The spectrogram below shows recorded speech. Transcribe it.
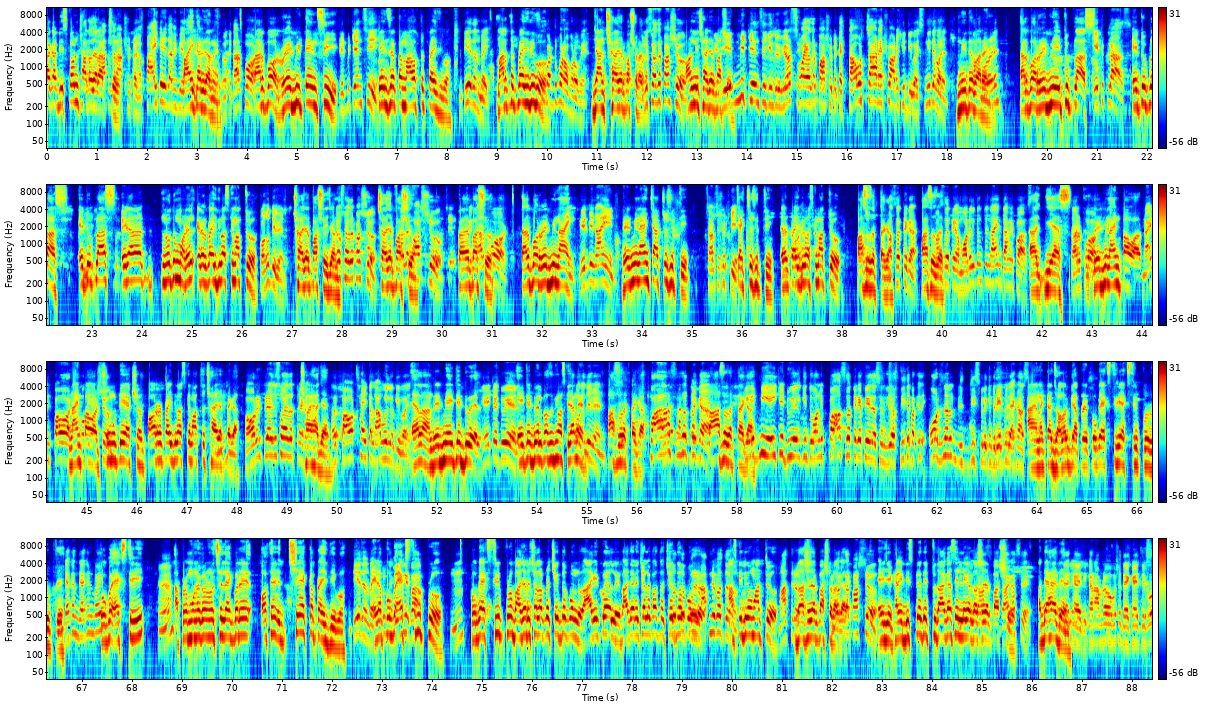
টাকা ডিসকাউন্ট সাত হাজার 7800 টাকা। পাইকারি দামে পাইকারি দামে। ওকে তারপর? তারপর Redmi ten Redmi 10C ten C একটা মারাত্মক প্রাইস দিব। দিয়ে দেন ভাই। মারাত্মক প্রাইস দিব। সুপার ডুপার অফার হবে। যান ছয় হাজার পাঁচশো টাকা। অনলি 6500 অনলি ছয় হাজার পাঁচশো। Redmi 10C কিন্তু ভিউয়ার 6500 টাকা তাও 4128 ডিভাইস নিতে পারেন। নিতে পারেন। তারপরে? Redmi eight two plus A2 plus A two plus A two plus এটা নতুন মডেল এটার প্রাইস দিব আজকে মাত্র কত দিবেন? ছয় হাজার পাঁচশো যান এটা 6500 ছয় হাজার পাঁচশো। 6500 ছয় হাজার পাঁচশো। তারপর? Redmi nine Redmi 9 Redmi nine চারশোষট্টি 460 চারশোষট্টি এটার প্রাইস দিব আজকে মাত্র পাঁচ হাজার টাকা। 5000 টাকা? 5000 5000 টাকা। মডেল কিন্তু 9 দামে ইয়েস তারপর? Redmi nine power 9 power nine power পাওয়ারের প্রাইস দিব আজকে মাত্র ছয় হাজার টাকা। পাওয়ারের প্রাইস 6000 টাকা। ছয় হাজার। তাহলে পাওয়ার থাইকা লাভ হইল কি ভাই? এলান রেডমি এইট এর ডুয়েল এইটা ডুয়েল এইট এর ডুয়েল কত দিন আজকে জানেন? কত দিবেন? পাঁচ হাজার টাকা। 5000 টাকা। পাঁচ হাজার টাকা। Redmi 8 এর ডুয়েল কিন্তু অনলি 5000 টাকা পেয়ে যাচ্ছেন পারেন অরিজিনাল ডিসপ্লে কিন্তু Redmi লেখা আছে। একটা ঝলক দিয়ে আপনার Poco X three X three Pro রূপে দেখেন দেখেন ভাই। পোকো এক্স থ্রি আপনার মনে করেন ছেলে একবারে অথে- সে একটা প্রাইস দিব। দিয়ে দেন এটা পোকো এক্স থ্রি প্রো হুম? পোকো এক্স থ্রি প্রো বাজারে চলে আপনার চোদ্দ পনেরো। আগে কয়ালে বাজারে চলে কত? চোদ্দ 14 পনেরো আপনি কত? আজকে দিব মাত্র মাত্র দশ হাজার পাঁচশো টাকা। 10500 এই যে খালি ডিসপ্লেতে একটু দাগ আছে লেগে দশ হাজার পাঁচশো। আর দেখা দেন। আমরা অবশ্যই দেখাই দেব।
